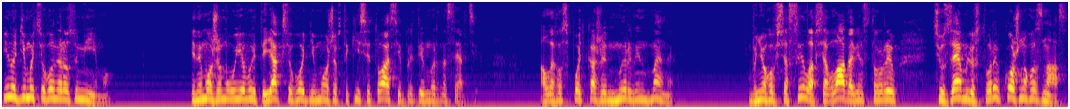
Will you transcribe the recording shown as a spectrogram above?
Іноді ми цього не розуміємо. І не можемо уявити, як сьогодні може в такій ситуації прийти мир на серці. Але Господь каже, мир він в мене. В нього вся сила, вся влада, Він створив цю землю, створив кожного з нас.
